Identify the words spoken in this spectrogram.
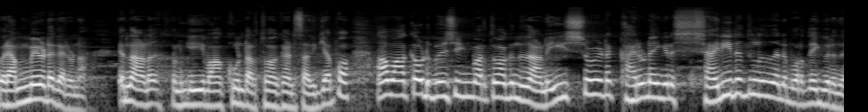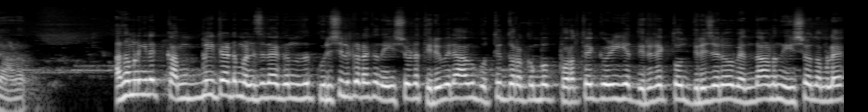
ഒരമ്മയുടെ കരുണ എന്നാണ് നമുക്ക് ഈ വാക്കുകൊണ്ട് അർത്ഥമാക്കാൻ സാധിക്കുക. അപ്പോൾ ആ വാക്കവിടെ ഉപയോഗിച്ചിരിക്കുമ്പോൾ അർത്ഥമാക്കുന്ന ഇതാണ്. ഈശോയുടെ കരുണ ഇങ്ങനെ ശരീരത്തിൽ നിന്ന് തന്നെ പുറത്തേക്ക് വരുന്നതാണ്. അത് നമ്മളിങ്ങനെ കംപ്ലീറ്റ് ആയിട്ട് മനസ്സിലാക്കുന്നത് കുരിശിൽ കിടക്കുന്ന ഈശോയുടെ തിരുവിലാവ് കുത്തി തുറക്കുമ്പോൾ പുറത്തേക്ക് ഒഴുകിയ തിരുരക്തവും തിരുജലവും എന്താണെന്ന് ഈശോ നമ്മളെ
